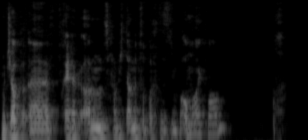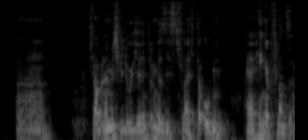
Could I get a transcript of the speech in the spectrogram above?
Mein Job, äh, Freitagabend habe ich damit verbracht, dass ich im Baumarkt war. Äh, ich habe nämlich, wie du hier hinter mir siehst, vielleicht da oben, eine Hängepflanze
